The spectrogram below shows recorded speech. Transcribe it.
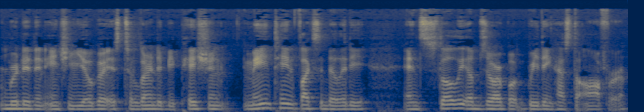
rooted in ancient yoga is to learn to be patient, maintain flexibility, and slowly absorb what breathing has to offer.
